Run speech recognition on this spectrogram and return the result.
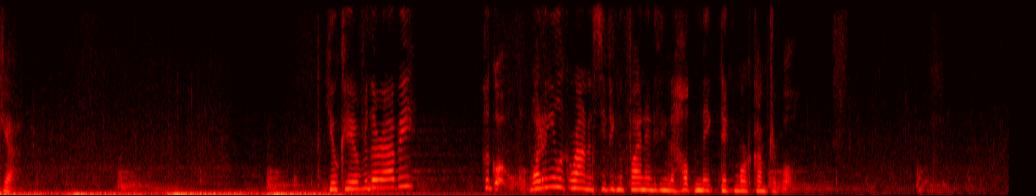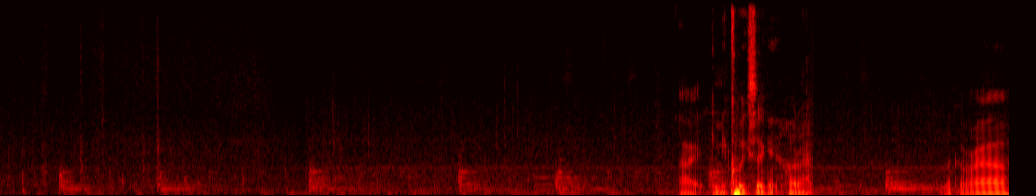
Yeah. You okay over there, Abby? Look, why don't you look around and see if you can find anything to help make Nick more comfortable? all right, give me a quick second. Hold on. Look around.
